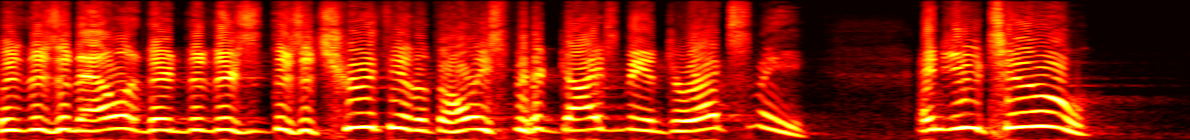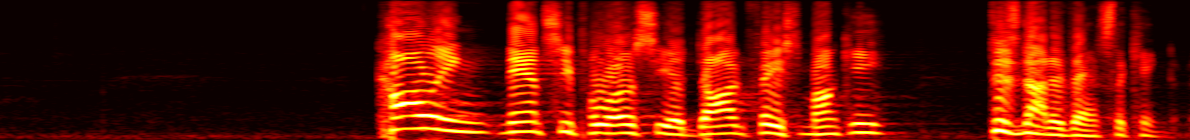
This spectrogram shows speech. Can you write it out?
There, there's, an there, there's, there's a truth here that the Holy Spirit guides me and directs me. And you too. Calling Nancy Pelosi a dog faced monkey does not advance the kingdom.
